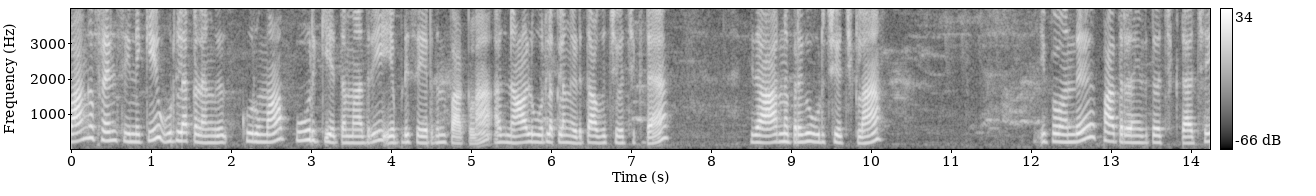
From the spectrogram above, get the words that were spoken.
வாங்க ஃப்ரெண்ட்ஸ் இன்றைக்கி உருளைக்கிழங்கு குருமா பூரிக்கு ஏற்ற மாதிரி எப்படி செய்கிறதுன்னு பார்க்கலாம். அது நாலு உருளைக்கிழங்கு எடுத்து அவிச்சு வச்சுக்கிட்டேன். இதை ஆறின பிறகு உரித்து வச்சுக்கலாம். இப்போ வந்து பாத்திரம் எடுத்து வச்சுக்கிட்டாச்சு.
